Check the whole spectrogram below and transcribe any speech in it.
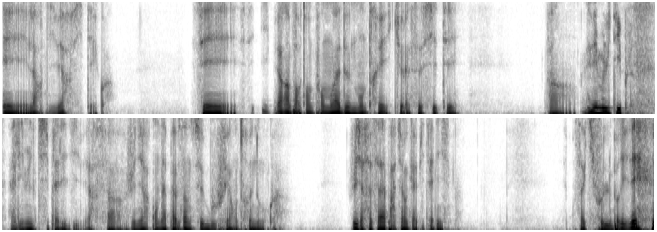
et leur diversité. quoi. C'est hyper important pour moi de montrer que la société, enfin, Elle est multiple. elle est multiple, elle est diverse. Enfin, je veux dire, on n'a pas besoin de se bouffer entre nous, quoi. Je veux dire, ça, ça appartient au capitalisme. C'est pour ça qu'il faut le briser.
